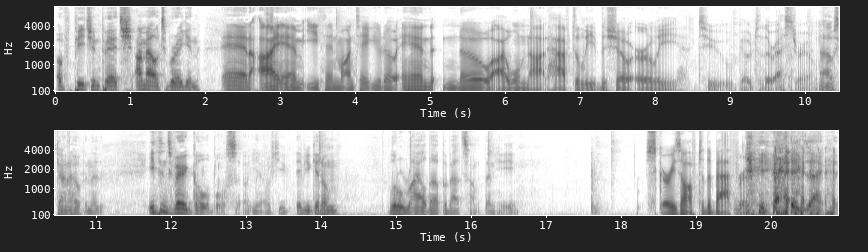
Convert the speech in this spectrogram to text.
of Peach and Pitch. I'm Alex Bragan. And I am Ethan Montegudo. And no, I will not have to leave the show early to go to the restroom. I was kind of hoping that Ethan's very gullible, so you know if you if you get him a little riled up about something, he Scurries off to the bathroom. yeah exactly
